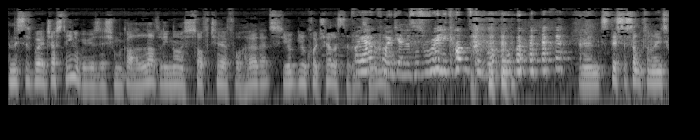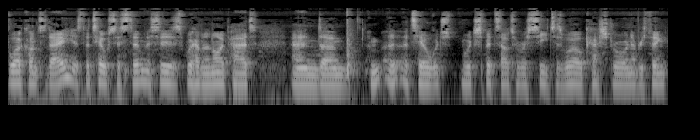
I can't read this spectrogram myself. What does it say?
And this is where Justine will be positioned. We've got a lovely, nice soft chair for her. That's You're, you're quite jealous of that. I am quite jealous, it's really comfortable. And this is something I need to work on today. It's the till system. This is, we're having an iPad and um, a, a till which, which spits out a receipt as well, cash drawer and everything.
